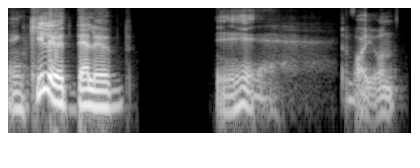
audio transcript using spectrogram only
Én kilőtt előbb. Yeah. vajon.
